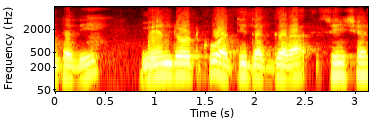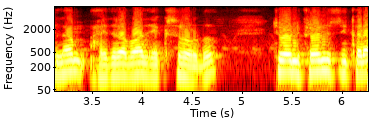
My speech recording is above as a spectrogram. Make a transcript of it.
ఉంటుంది. మెయిన్ రోడ్కు అతి దగ్గర శ్రీశైలం హైదరాబాద్ ఎక్స్ రోడ్ చూడండి ఫ్రెండ్స్ ఇక్కడ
